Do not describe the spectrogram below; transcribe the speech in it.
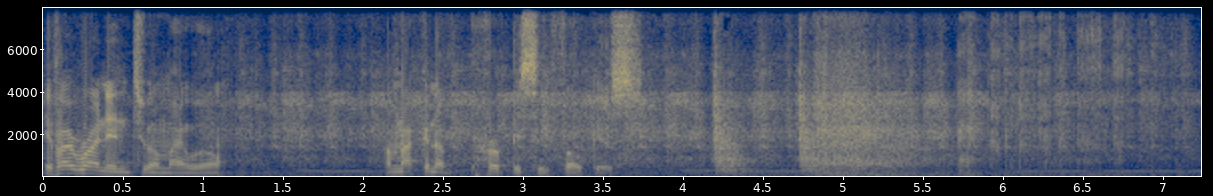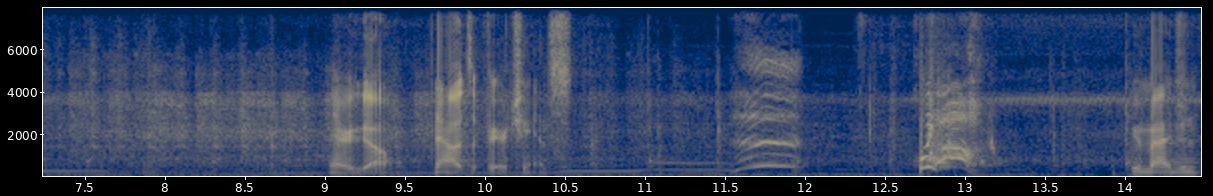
if I run into him, I will. I'm not gonna purposely focus. There you go. Now it's a fair chance. Can you imagine?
